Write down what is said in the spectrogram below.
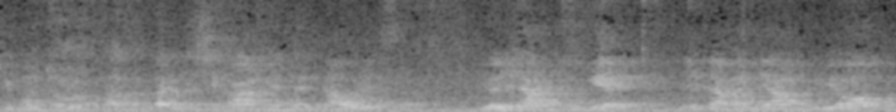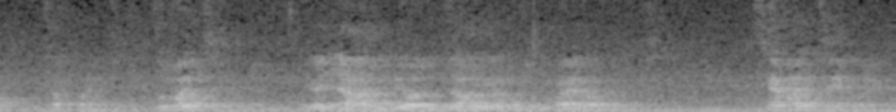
기본적으로 다섯 가지씩 알면 된다고 그랬어요. 연량 두 개. 연량은 양비요. 첫 번째. 두 번째. 연량은 면적, 연중과의 번째 뭐예요?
